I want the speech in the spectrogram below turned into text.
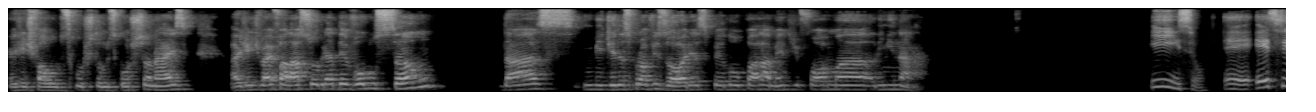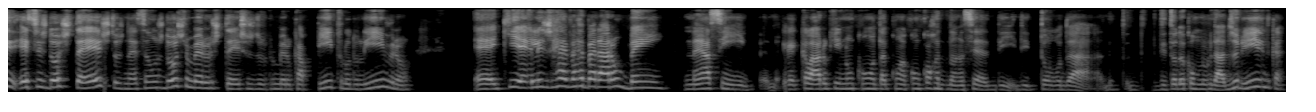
a gente falou dos costumes constitucionais. A gente vai falar sobre a devolução das medidas provisórias pelo parlamento de forma liminar. Isso. É, esse, esses dois textos, né, são os dois primeiros textos do primeiro capítulo do livro, é, que eles reverberaram bem, né? Assim, é claro que não conta com a concordância de, de toda, de toda a comunidade jurídica,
